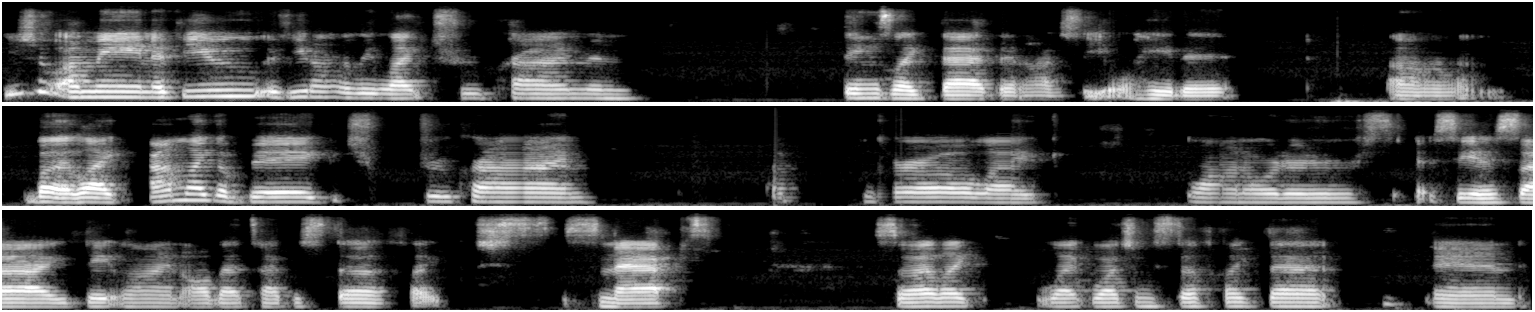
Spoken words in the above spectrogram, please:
You should. I mean, if you if you don't really like true crime and things like that, then obviously you'll hate it. Um, but like I'm like a big true crime girl, like Law and Order, CSI, Dateline, all that type of stuff, like Snaps. So I like like watching stuff like that, and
